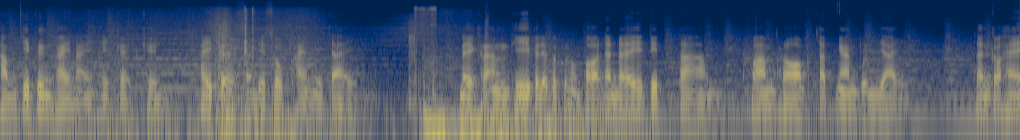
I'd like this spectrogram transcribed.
ทำที่พึ่งภายในให้เกิดขึ้น ให้เกิดสันติสุขภายในใจ ในครั้งที่พระเดชพระคุณหลวงพ่อท่านได้ติดตามความพร้อมจัดงานบุญใหญ่ ท่านก็ให้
